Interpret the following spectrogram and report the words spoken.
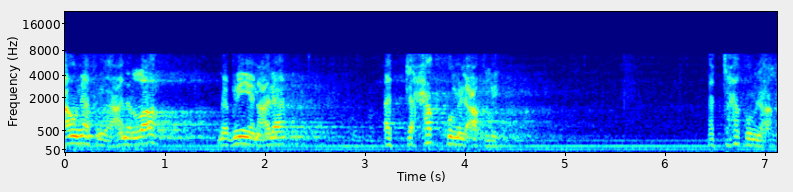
أو نفيها عن الله مبنيا على التحكم العقلي. التحكم العقلي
